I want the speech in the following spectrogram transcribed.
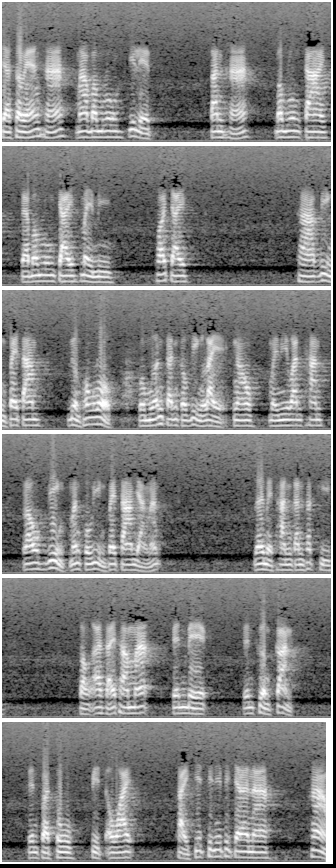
จะแสวงหามาบำรุงกิเลสตัณหาบำรุงกาย แต่บำรุงใจไม่มี เพราะใจหากวิ่งไปตามเรื่องของโลก ก็เหมือนกันกับวิ่งไล่เงาไม่มีวันทัน เราวิ่งมันก็วิ่งไปตามอย่างนั้น เลยไม่ทันกันสักทีต้องอาศัยธรรมะ เป็นเบรกเป็นเครื่องกั้น เป็นประตูปิดเอาไว้ไข่คิดที่นี้พิจารณาห้าม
